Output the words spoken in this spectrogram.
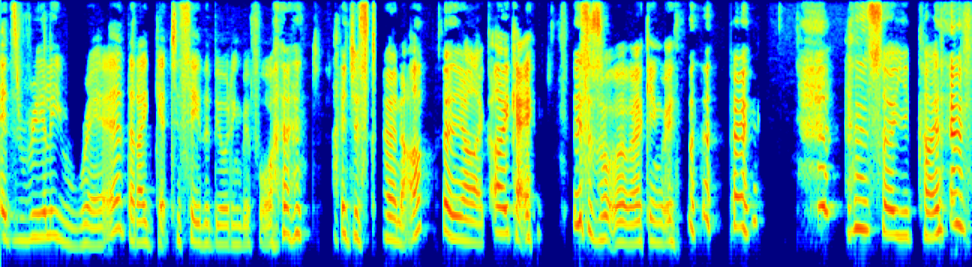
it's really rare that I get to see the building beforehand. I just turn up and you're like, okay, this is what we're working with. and so you kind of,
